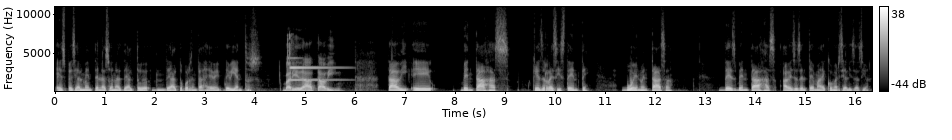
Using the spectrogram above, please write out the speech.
especialmente en las zonas de alto, de alto porcentaje de, vientos. Variedad Tavi. Tavi, eh, ventajas, que es resistente, bueno en tasa, desventajas, a veces el tema de comercialización.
